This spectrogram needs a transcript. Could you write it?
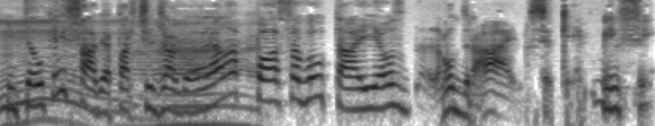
Então, quem sabe, a partir de agora, ela possa voltar aí aos, ao dry, não sei o quê. Enfim.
